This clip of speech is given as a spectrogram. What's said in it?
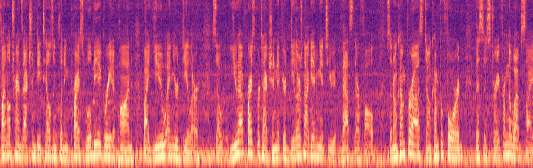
Final transaction details, including price, will be agreed upon by you and your dealer. So you have price protection. If your dealer's not giving it to you, that's their fault. So don't come for us, don't come for Ford. This is straight from the website.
